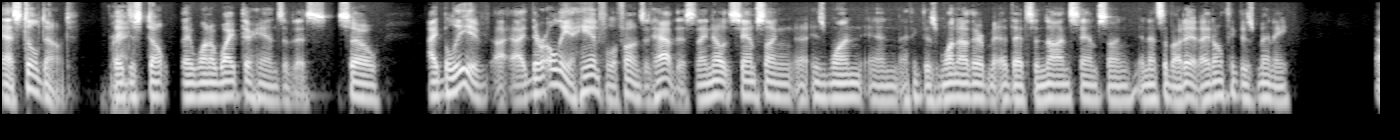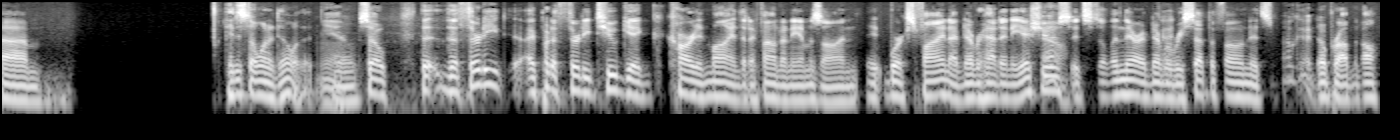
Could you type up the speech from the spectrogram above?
Yeah, still don't. They Right. just don't. They want to wipe their hands of this. So. I believe I, I, there are only a handful of phones that have this, and I know that Samsung uh, is one, and I think there's one other that's a non-Samsung, and that's about it. I don't think there's many. Um, they just don't want to deal with it. Yeah. You know? So the the thirty, I put a 32 gig card in mine that I found on Amazon. It works fine. I've never had any issues. Oh. It's still in there. I've never Good. reset the phone. It's Oh, good. no problem at all.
